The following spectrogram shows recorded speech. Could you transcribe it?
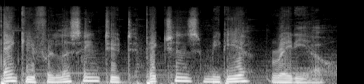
Thank you for listening to Depictions Media Radio.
